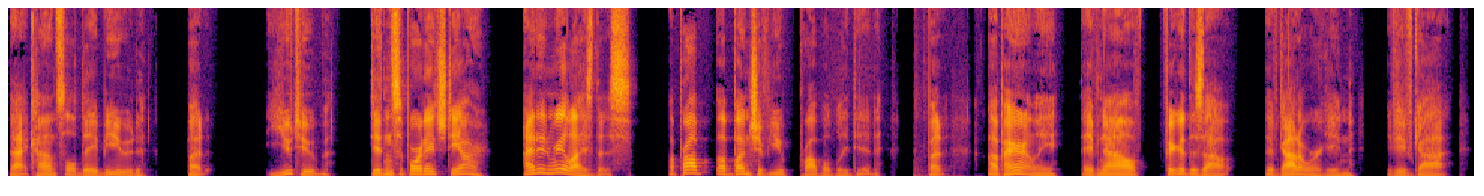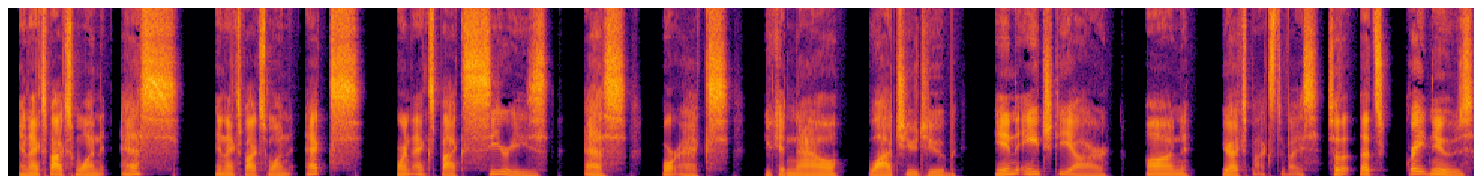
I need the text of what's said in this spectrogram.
that console debuted, but YouTube didn't support HDR. I didn't realize this. A, prob- a bunch of you probably did, but apparently they've now figured this out. They've got it working. If you've got an Xbox One S, an Xbox One X, or an Xbox Series S or X, you can now watch YouTube in HDR on your Xbox device. So that's great news.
